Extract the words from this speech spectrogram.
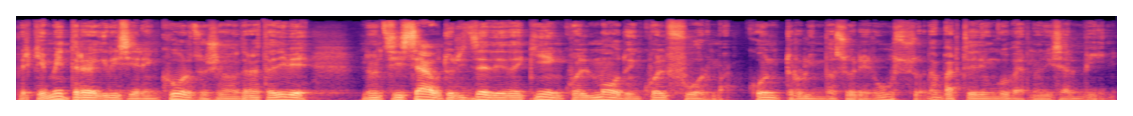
perché mentre la crisi era in corso, cioè trattative non si sa autorizzate da chi e in qual modo, in qual forma, contro l'invasore russo da parte di un governo di Salvini.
